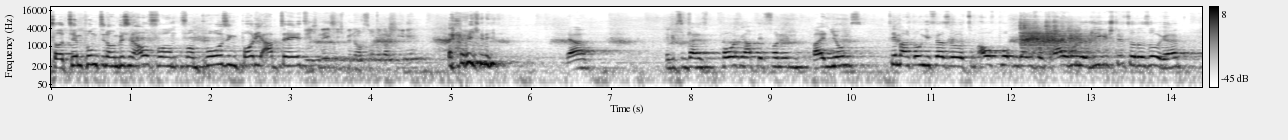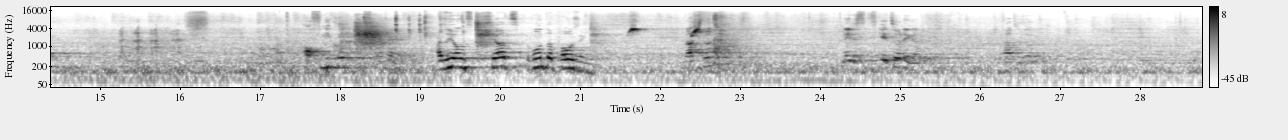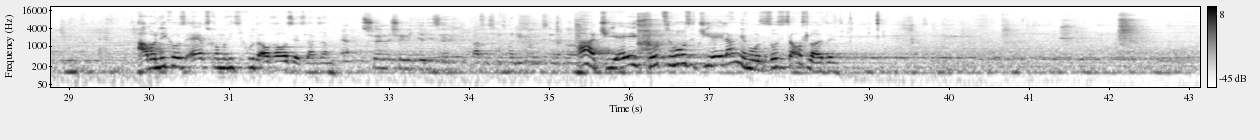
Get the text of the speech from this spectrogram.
So, Tim pumpt hier noch ein bisschen auf vom, vom Posing Body Update. Ich nicht, ich bin auch so eine Maschine. ich nicht. Ja. Dann gibt es ein kleines Posing Update von den beiden Jungs. Tim macht ungefähr so zum Aufpumpen, glaube ich, so 300 Liegestütze oder so, gell? Auf Nico. Also Jungs, Shirts runter Posing. Was wird? Nee, das, das geht so, Digga. Warte so. Aber Nikos Apps kommen richtig gut auch raus jetzt langsam. Ja, schön, schön hier diese. Warte, ich muss mal die Hose ein bisschen davor. Ah, GA kurze Hose, GA lange Hose. So sieht's aus, Leute.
